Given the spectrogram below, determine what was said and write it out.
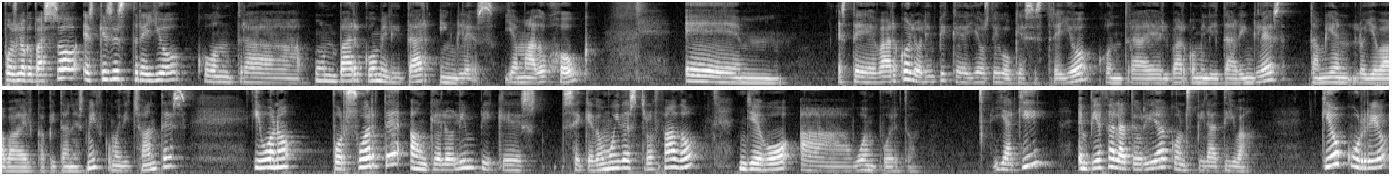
Pues lo que pasó es que se estrelló contra un barco militar inglés llamado Hawke. Em, este barco, el Olympic, que ya os digo que se estrelló contra el barco militar inglés, también lo llevaba el capitán Smith, como he dicho antes. Y bueno, por suerte, aunque el Olympic se quedó muy destrozado, llegó a buen puerto. Y aquí empieza la teoría conspirativa. ¿Qué ocurrió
